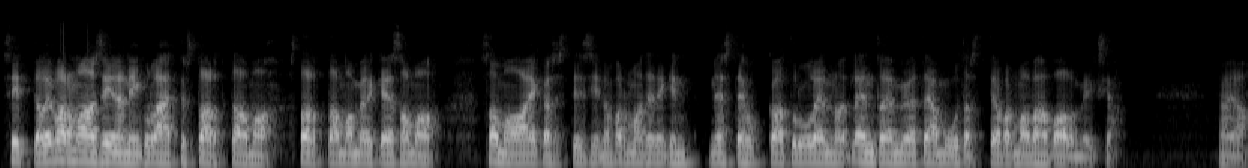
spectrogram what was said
sitten oli varmaan siinä niin kuin lähdetty starttaamaan, starttaamaan melkein sama, samaa aikaisesti. Siinä on varmaan tietenkin nestehukkaa tullut lentojen myötä ja muuta sitten on varmaan vähän valmiiksi. Ja, ja, ja.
